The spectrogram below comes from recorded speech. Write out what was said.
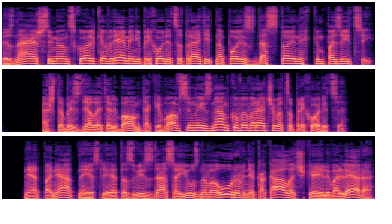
Ты знаешь, Семен, сколько времени приходится тратить на поиск достойных композиций. А чтобы сделать альбом, так и вовсе наизнанку выворачиваться приходится. Нет, понятно, если это звезда союзного уровня, как Алочка или Валера,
